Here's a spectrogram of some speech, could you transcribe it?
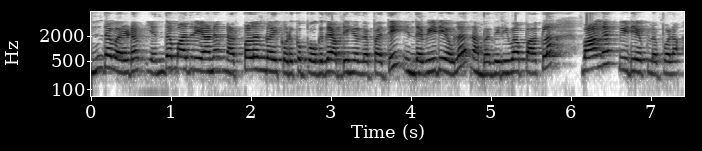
இந்த வருடம் எந்த மாதிரியான நற்பலன்களை கொடுக்க போகுது அப்படிங்கிறத பற்றி இந்த வீடியோவில் நம்ம விரிவாக பார்க்கலாம். வாங்க வீடியோக்குள்ளே போகலாம்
